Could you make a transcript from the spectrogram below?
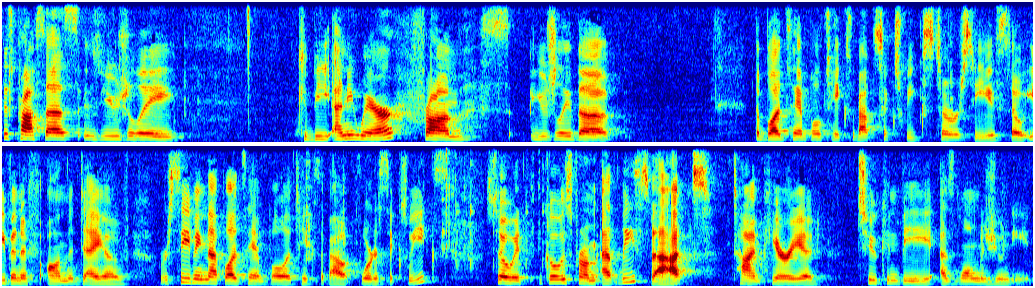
this process is usually could be anywhere from usually the the blood sample takes about six weeks to receive. So even if on the day of receiving that blood sample, it takes about four to six weeks. So it goes from at least that time period to can be as long as you need.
